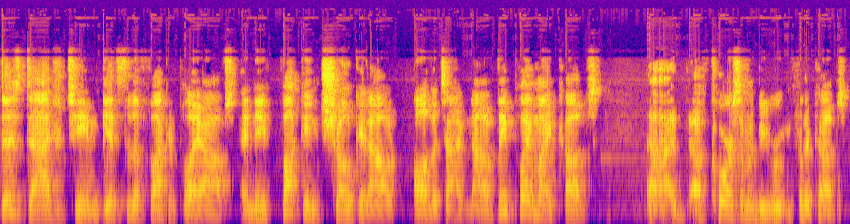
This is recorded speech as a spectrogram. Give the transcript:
This Dodger team gets to the fucking playoffs, and they fucking choke it out all the time. Now, if they play my Cubs, uh, of course I'm going to be rooting for the Cubs.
